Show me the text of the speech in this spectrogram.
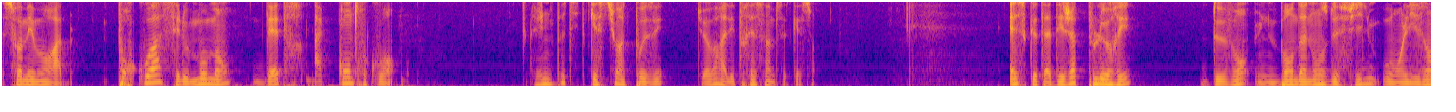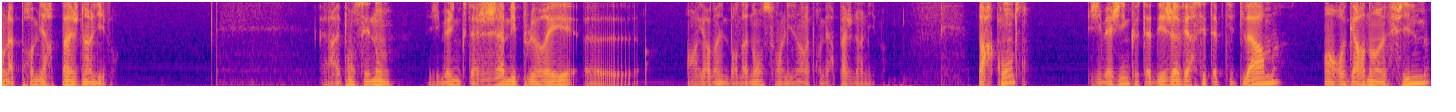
Sois mémorable. Pourquoi c'est le moment d'être à contre-courant? J'ai une petite question à te poser. Tu vas voir, elle est très simple cette question. Est-ce que tu as déjà pleuré devant une bande-annonce de film ou en lisant la première page d'un livre? La réponse est non. J'imagine que tu n'as jamais pleuré euh, en regardant une bande-annonce ou en lisant la première page d'un livre. Par contre, j'imagine que tu as déjà versé ta petite larme en regardant un film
